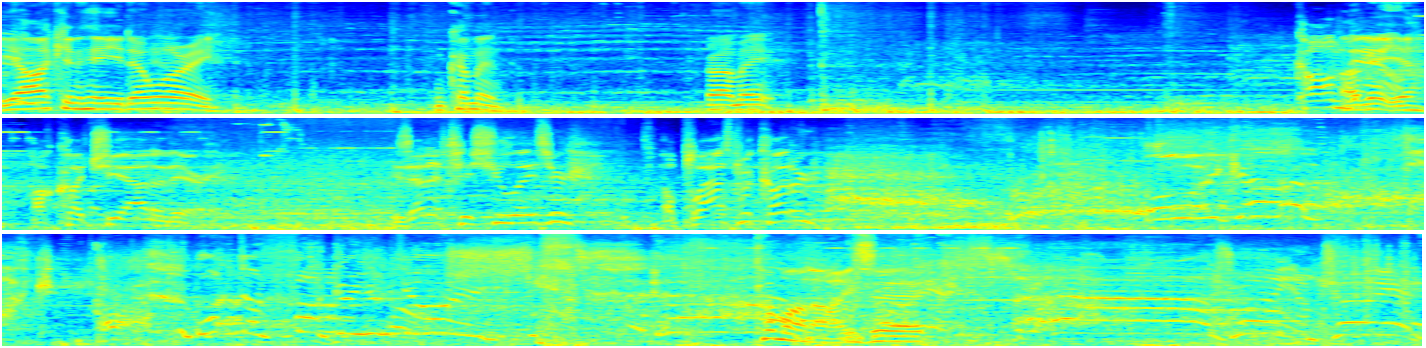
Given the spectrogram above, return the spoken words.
Yeah, I can hear you. Don't worry. I'm coming. Right, mate. Calm I'll down. get ya. I'll cut you out of there. Is that a tissue laser? A plasma cutter? Oh my god! Fuck! What the fuck are you doing? Come on, Isaac. I'm trying, I'm trying!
